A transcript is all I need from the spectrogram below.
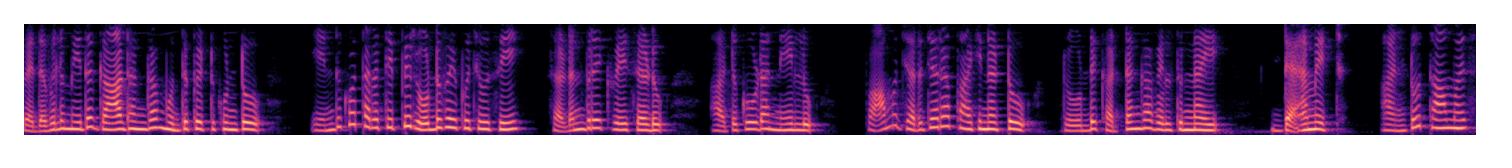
పెదవుల మీద గాఢంగా ముద్దు పెట్టుకుంటూ ఎందుకో తల తిప్పి రోడ్డు వైపు చూసి సడన్ బ్రేక్ వేశాడు. అటు కూడా నీళ్ళు పాము జరజరా పాకినట్టు రోడ్డు కట్టంగా వెళ్తున్నాయి. డామిట్ అంటూ థామస్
